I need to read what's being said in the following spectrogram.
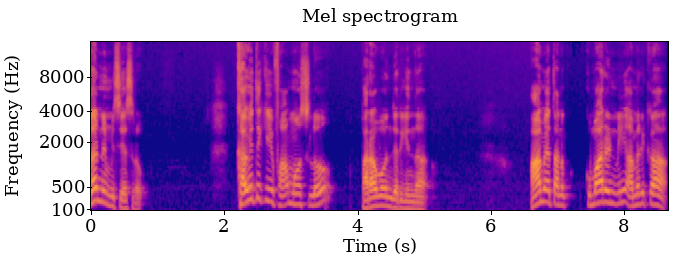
అలా నేను మిస్ చేసరావు కవితకి ఫామ్ హౌస్లో పరాభవం జరిగిందా? ఆమె తన కుమారుడిని అమెరికా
